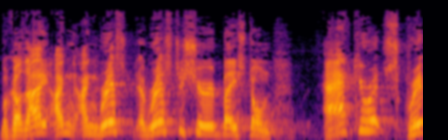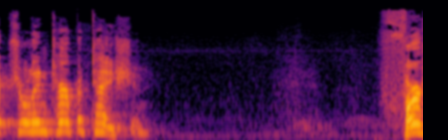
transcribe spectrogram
Because I, I, can, I can rest, rest assured, based on accurate scriptural interpretation, 1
